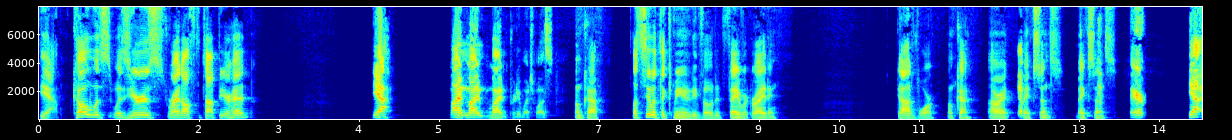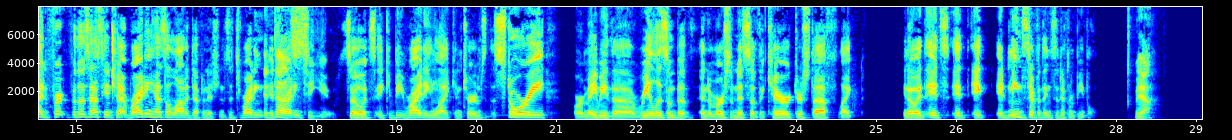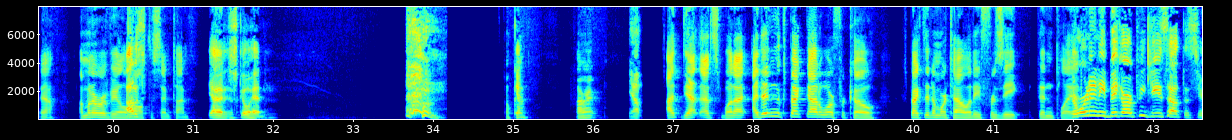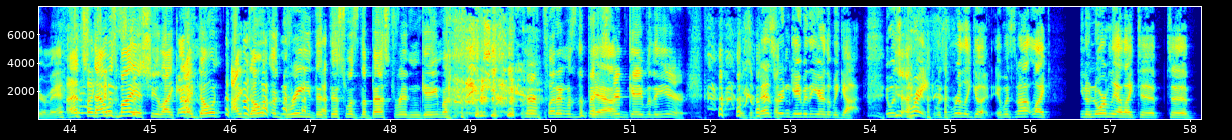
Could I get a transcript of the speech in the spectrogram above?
yeah, Co was was yours right off the top of your head? Yeah, mine, mine, mine pretty much was. Okay, let's see what the community voted. Favorite writing. God of War. Okay, all right, Yep. makes sense. Makes sense. Fair. Yeah, and for, for those asking in chat, writing has a lot of definitions. It's writing It it's does. writing to you. So it's it could be writing like in terms of the story or maybe the realism of, and immersiveness of the character stuff. Like, you know, it, it's it, it it means different things to different people. Yeah, yeah. I'm gonna reveal them I'll all at the same time. Yeah, just go ahead. Okay. All right. Yep. I yeah, that's what I I didn't expect God of War for Co. Expected Immortality for Zeke. Didn't play There it. weren't any big RPGs out this year, man. That's Like, that was my issue. Like I don't I don't agree that this was the best written game of the year, but it was the best Yeah. written game of the year. It was the best written game of the year that we got. It was Yeah. great. It was really good. It was not like you know. Normally, I like to to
